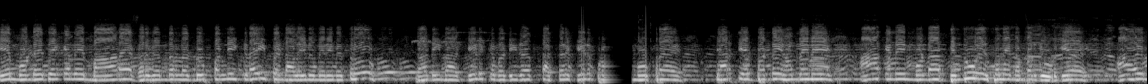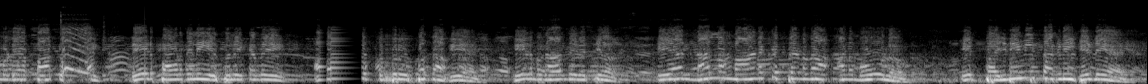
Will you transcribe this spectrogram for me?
ਇਹ ਮੁੰਡੇ ਤੇ ਕਹਿੰਦੇ ਮਾਣ ਹੈ ਗੁਰਵਿੰਦਰ ਲੱਡੂ ਪੰਨੀ ਕੜਾਈ ਪਿੰਡ ਵਾਲੇ ਨੂੰ ਮੇਰੇ ਮਿੱਤਰੋ। ਸਾਡੀ ਮਾਂ ਖੇਡ ਕਬੱਡੀ ਦਾ ਧੱਕੜ ਖੇਡ ਪ੍ਰਮੋਟਰ ਹੈ। ਚਰਚੇ ਵੱਡੇ ਹੁੰਦੇ ਨੇ। ਆਹ ਕਹਿੰਦੇ ਮੁੰਡਾ ਬਿੰਦੂ ਇਸ ਵੇਲੇ ਨੰਬਰ ਜੋੜ ਗਿਆ ਆਹ ਇਹ ਮੁੰਡਿਆ ਪੱਕ ਰੇਡ ਪਾਉਣ ਦੇ ਲਈ ਇਸ ਵੇਲੇ ਕਹਿੰਦੇ ਨੰਬਰ ਉੱਪਰ ਦਾ ਗਿਆ ਖੇਡ ਮੈਦਾਨ ਦੇ ਵਿੱਚ ਇਹ ਆ ਨਲ ਮਾਨਕ ਪਿੰਡ ਦਾ ਅਨਮੋਲ। ਇਹ ਬਜਰੀ ਵੀ ਤਗੜੀ ਖੇਡਿਆ ਹੈ।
